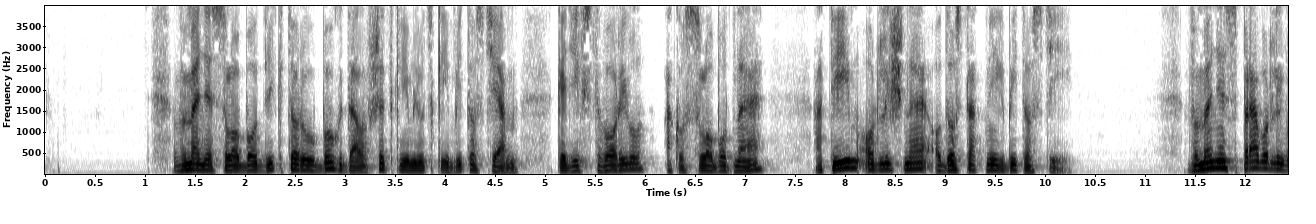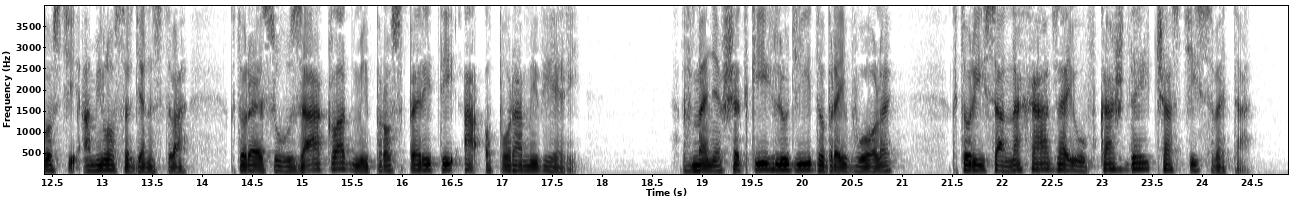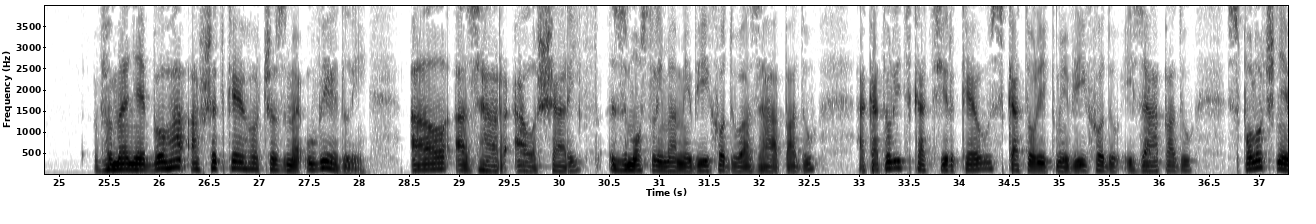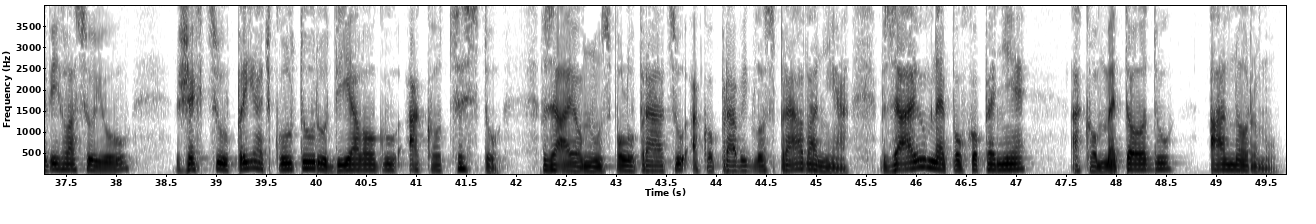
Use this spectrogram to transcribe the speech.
V mene slobody, ktorú Boh dal všetkým ľudským bytostiam, keď ich stvoril ako slobodné a tým odlišné od ostatných bytostí. V mene spravodlivosti a milosrdenstva, ktoré sú základmi prosperity a oporami viery. V mene všetkých ľudí dobrej vôle, ktorí sa nachádzajú v každej časti sveta. V mene Boha a všetkého, čo sme uviedli, Al-Azhar al-Sharif s moslimami východu a západu a katolická církev s katolíkmi východu i západu spoločne vyhlasujú, že chcú prijať kultúru dialogu ako cestu – vzájomnú spoluprácu ako pravidlo správania, vzájomné pochopenie ako metódu a normu.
